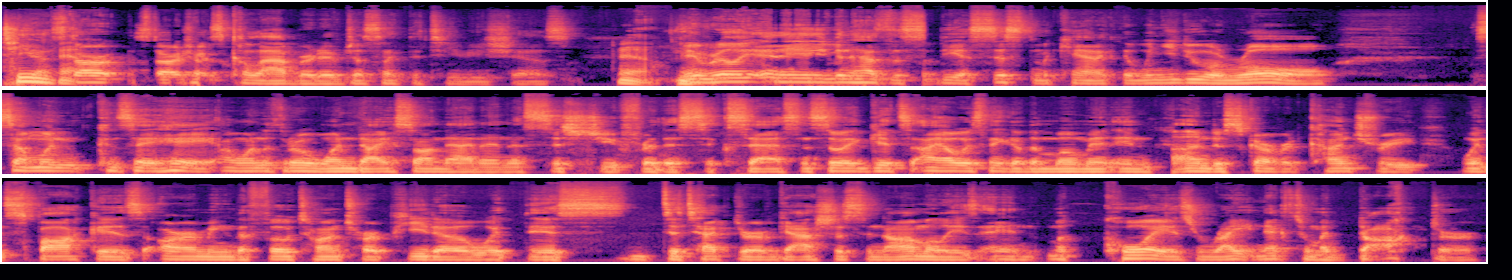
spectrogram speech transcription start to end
team Yeah, Star Star Trek's collaborative, just like the TV shows. Yeah. It really, and it even has this the assist mechanic that when you do a roll, someone can say, "Hey, I want to throw one dice on that and assist you for this success." And so it gets. I always think of the moment in Undiscovered Country when Spock is arming the photon torpedo with this detector of gaseous anomalies, and McCoy is right next to him, a doctor.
